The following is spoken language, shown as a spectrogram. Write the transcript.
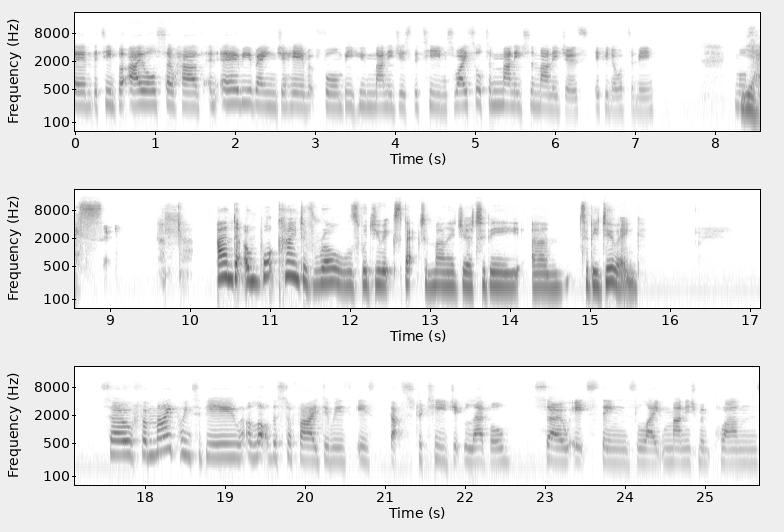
um, the team, but I also have an area ranger here at Formby who manages the team. So I sort of manage the managers, if you know what I mean. More yes. And, and what kind of roles would you expect a manager to be um, to be doing? So, from my point of view, a lot of the stuff I do is is that strategic level. So it's things like management plans,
